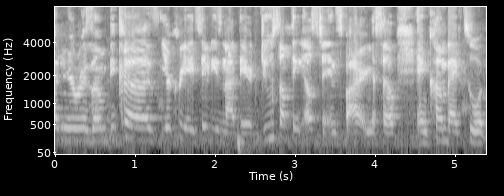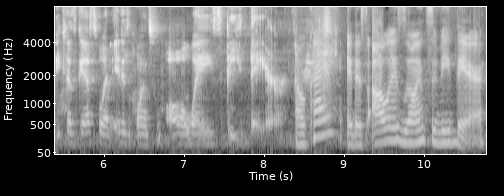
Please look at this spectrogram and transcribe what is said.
aneurysm because your creativity is not there. Do something else to inspire yourself and come back to it because guess what? But it is going to always be there. Okay. It is always going to be there.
